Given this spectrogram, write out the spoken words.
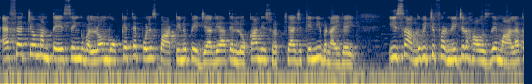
ਐਸਐਚਓ ਮਨਤੇਜ ਸਿੰਘ ਵੱਲੋਂ ਮੌਕੇ ਤੇ ਪੁਲਿਸ ਪਾਰਟੀ ਨੂੰ ਭੇਜਿਆ ਗਿਆ ਤੇ ਲੋਕਾਂ ਦੀ ਸੁਰੱਖਿਆ ਯਕੀਨੀ ਬਣਾਈ ਗਈ। ਇਸ ਅੱਗ ਵਿੱਚ ਫਰਨੀਚਰ ਹਾਊਸ ਦੇ ਮਾਲਕ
